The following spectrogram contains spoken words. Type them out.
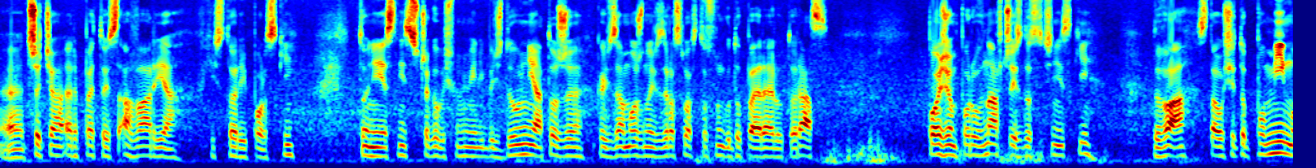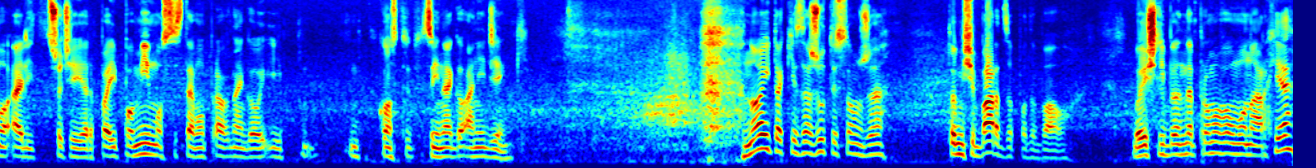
E, Trzecia RP to jest awaria historii Polski. To nie jest nic, z czego byśmy mieli być dumni, a to, że jakaś zamożność wzrosła w stosunku do PRL-u, to raz. Poziom porównawczy jest dosyć niski. Dwa, stało się to pomimo elit trzeciej RP i pomimo systemu prawnego i konstytucyjnego, a nie dzięki. No i takie zarzuty są, że to mi się bardzo podobało. Bo jeśli będę promował monarchię,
